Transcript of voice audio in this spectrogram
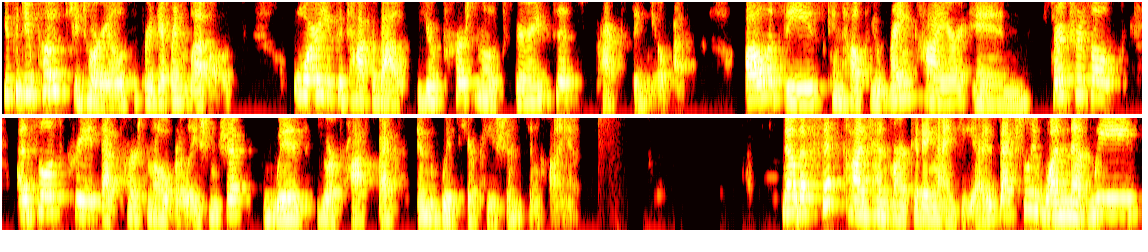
you could do post tutorials for different levels. Or you could talk about your personal experiences practicing yoga. All of these can help you rank higher in search results, as well as create that personal relationship with your prospects and with your patients and clients. Now, the fifth content marketing idea is actually one that we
